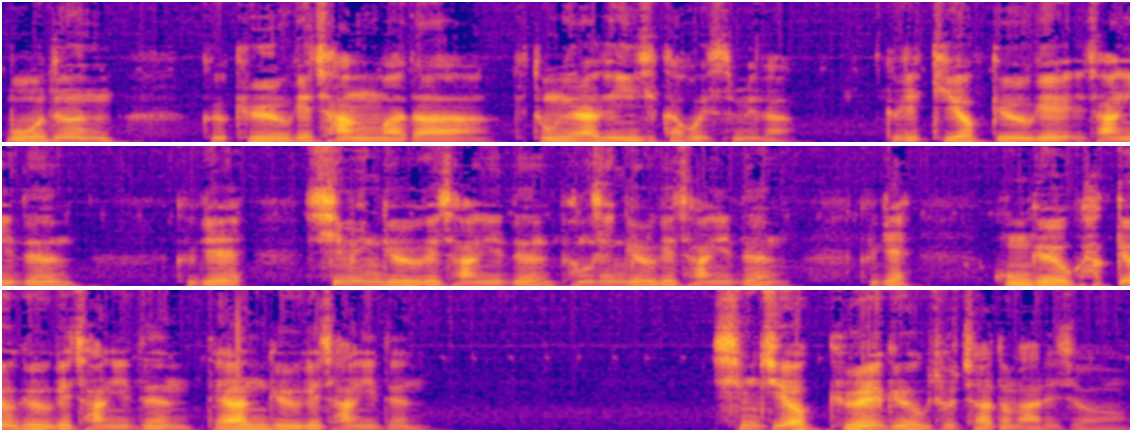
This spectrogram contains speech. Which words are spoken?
모든 그 교육의 장마다 동일하게 인식하고 있습니다. 그게 기업 교육의 장이든 그게 시민 교육의 장이든 평생 교육의 장이든 그게 공교육 학교 교육의 장이든 대안 교육의 장이든 심지어 교회 교육조차도 말이죠.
